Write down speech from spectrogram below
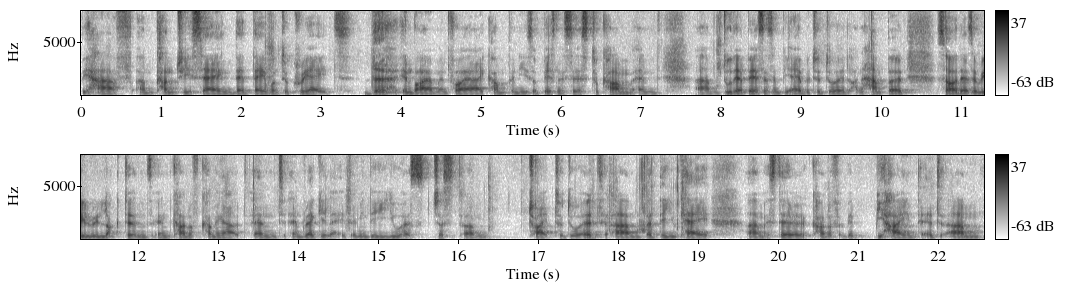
we have um, countries saying that they want to create the environment for AI companies or businesses to come and um, do their business and be able to do it unhampered. So there's a real reluctance in kind of coming out and, and regulate. I mean, the EU has just tried to do it, um, but the UK um, is still kind of a bit behind it. Um,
